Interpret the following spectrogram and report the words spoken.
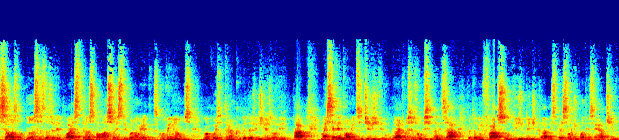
são as mudanças das eventuais transformações trigonométricas. Convenhamos, uma coisa tranquila da gente resolver, tá? Mas se eventualmente sentir dificuldade, vocês vão me sinalizar eu também faço um vídeo dedicado à expressão de potência reativa,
